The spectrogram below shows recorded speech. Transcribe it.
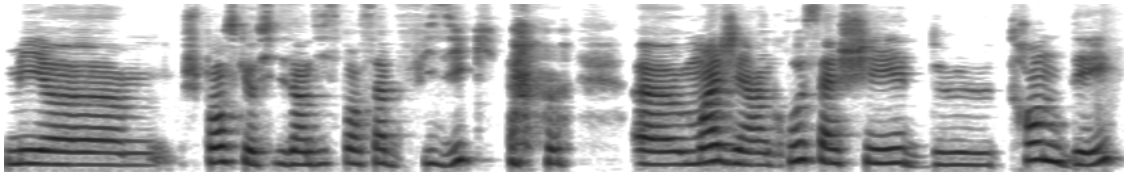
Mais je pense qu'il y a aussi des indispensables physiques. moi, j'ai un gros sachet de 30 dés.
